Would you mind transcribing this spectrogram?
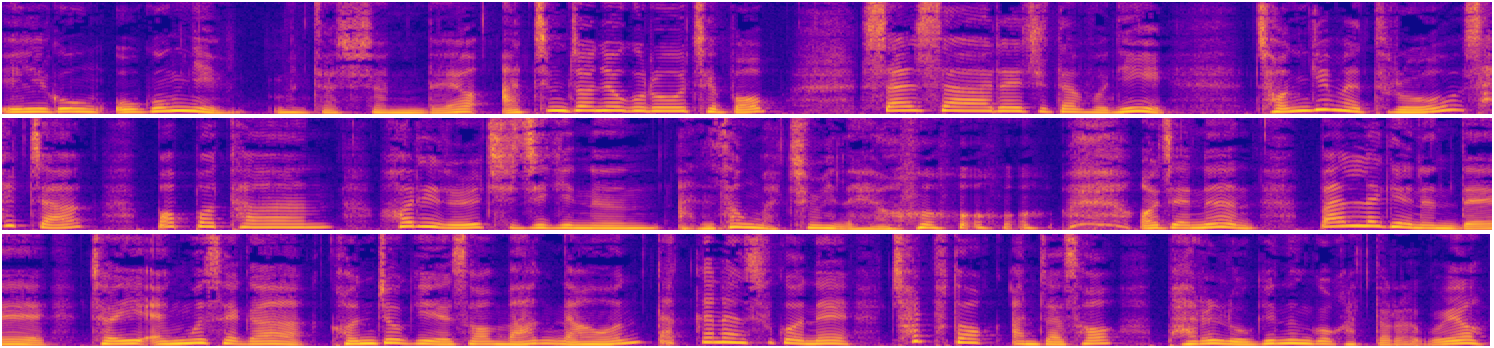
1050님 문자 주셨는데요. 아침 저녁으로 제법 쌀쌀해지다 보니 전기 매트로 살짝 뻣뻣한 허리를 지지기는 안성맞춤이네요. 어제는 빨래 개는데 저희 앵무새가 건조기에서 막 나온 따끈한 수건에 철푸덕 앉아서 발을 녹이는 것 같더라고요.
